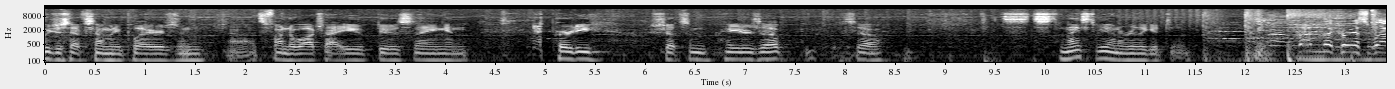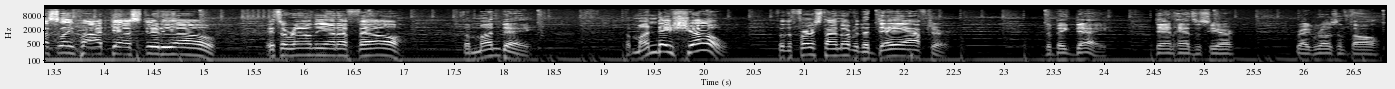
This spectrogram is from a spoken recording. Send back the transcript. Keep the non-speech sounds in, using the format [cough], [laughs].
We just have so many players, and uh, it's fun to watch Aiyuk do his thing, and Purdy shut some haters up. So it's, it's nice to be on a really good team. From the Chris Wesseling Podcast Studio, it's Around the NFL, the Monday, the Monday show for the first time ever, the day after the big day. Dan Hanzus is here, Gregg Rosenthal,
